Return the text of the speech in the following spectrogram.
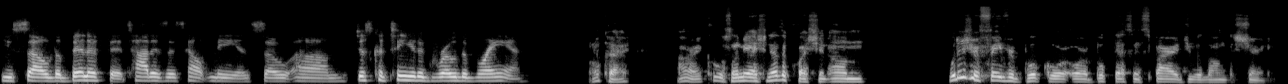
you sell the benefits. How does this help me? And so um, just continue to grow the brand. Okay. All right, cool. So let me ask you another question. Um, what is your favorite book or, or a book that's inspired you along this journey?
